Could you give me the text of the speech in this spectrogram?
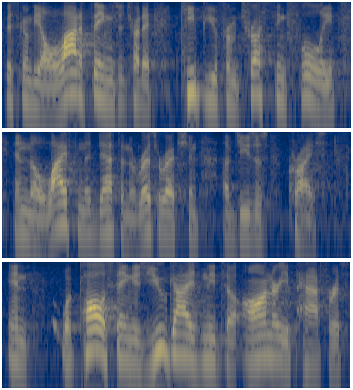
There's going to be a lot of things that try to keep you from trusting fully in the life and the death and the resurrection of Jesus Christ. And what Paul is saying is you guys need to honor Epaphras,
